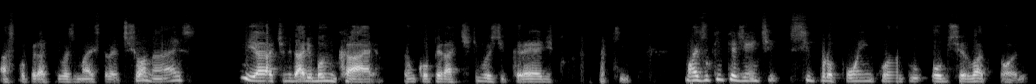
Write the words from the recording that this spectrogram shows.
as cooperativas mais tradicionais e a atividade bancária, então cooperativas de crédito aqui. Mas o que, que a gente se propõe enquanto observatório?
